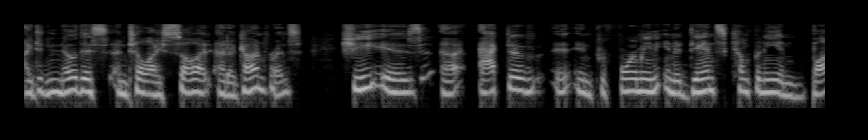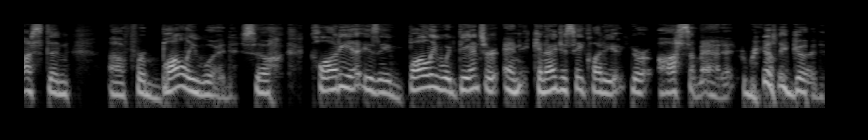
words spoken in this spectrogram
I didn't know this until I saw it at a conference. She is uh, active in performing in a dance company in Boston uh, for Bollywood. So Claudia is a Bollywood dancer. And can I just say, Claudia, you're awesome at it. Really good.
